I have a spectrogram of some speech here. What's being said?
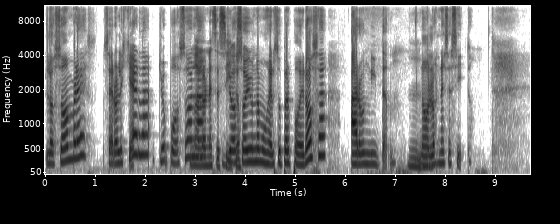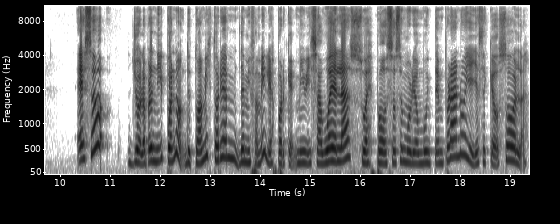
Los hombres, cero a la izquierda, yo puedo sola. No lo necesito. Yo soy una mujer superpoderosa. I don't need them. No los necesito. Eso yo lo aprendí, bueno, de toda mi historia de, de mi familia, porque mi bisabuela, su esposo se murió muy temprano y ella se quedó sola.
